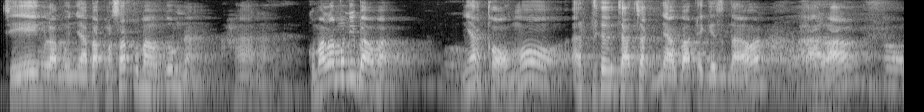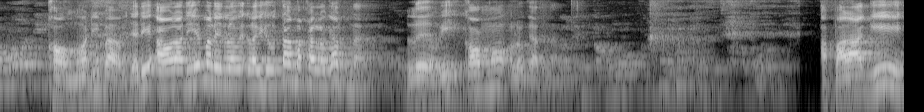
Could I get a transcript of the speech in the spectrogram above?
Cing lamun nyabak mashaf kumaha hukumna? Haram kumaha lamun dibawa? Nya komo. Atau cacak nyabak geus naon? Halal. Komo dibawa. Jadi aula dia mah lebih utama kalau logatna. Leuwih komo logatna. Apalagi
